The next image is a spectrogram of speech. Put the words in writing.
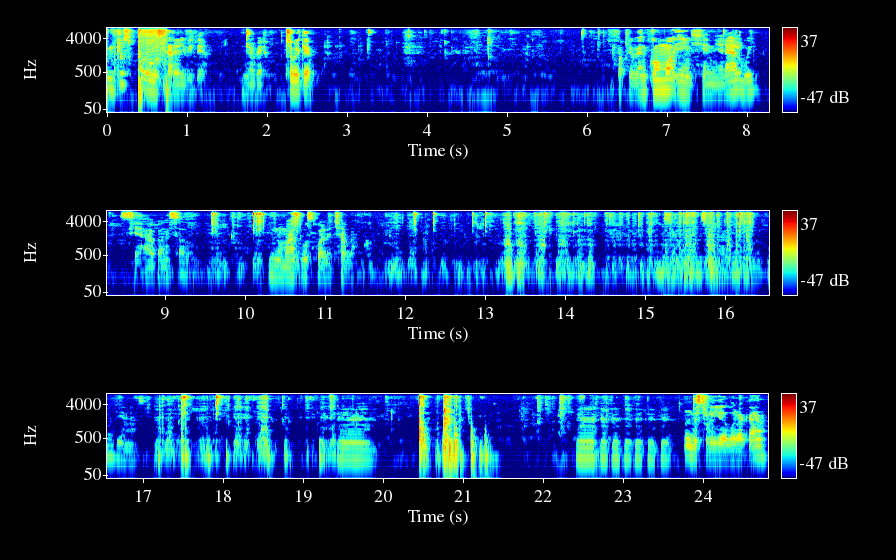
incluso puedo buscar el video. A ver, ¿Sobre qué? Para que vean cómo en general, güey, se ha avanzado. Nomás busco a la chava. Funciona, funciona. Mm. Mm, Un destornillador acá.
